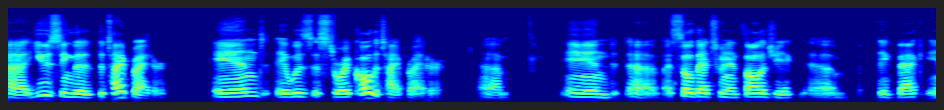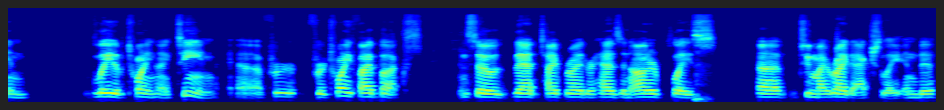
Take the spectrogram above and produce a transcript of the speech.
uh, using the the typewriter, and it was a story called The Typewriter. Um, and uh, I sold that to an anthology, um, I think back in late of 2019 uh, for for 25 bucks. And so that typewriter has an honored place uh, to my right, actually. And if,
